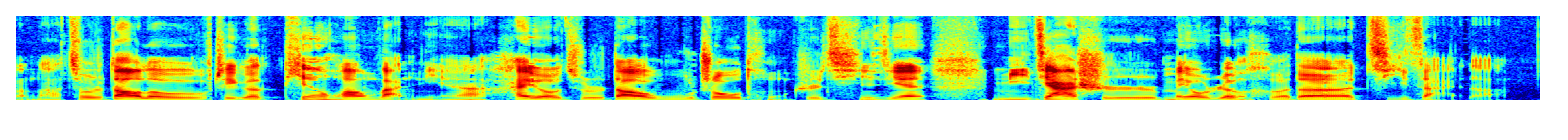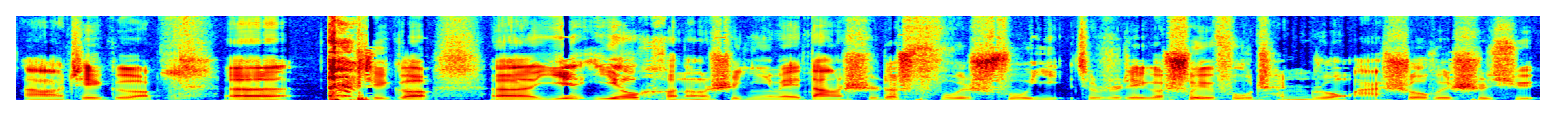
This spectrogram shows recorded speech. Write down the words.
了呢？就是到了这个天皇晚年啊，还有就是到武周统治期间，米价是没有任何的记载的。啊，这个，呃，这个，呃，也也有可能是因为当时的赋赋役，就是这个税负沉重啊，社会失序，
